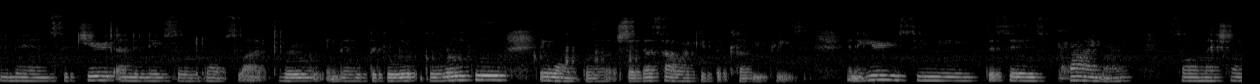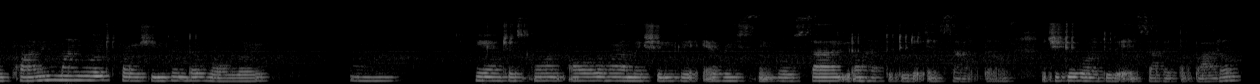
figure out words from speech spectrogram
and then secure it underneath so it won't slide through. And then with the Gorilla Glue, it won't budge. So that's how I get the cubby piece. And here you see me, this is primer. So I'm actually priming my wood first using the roller. Um, here just going all around, make sure you get every single side. You don't have to do the inside though, but you do want to do the inside at the bottom.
